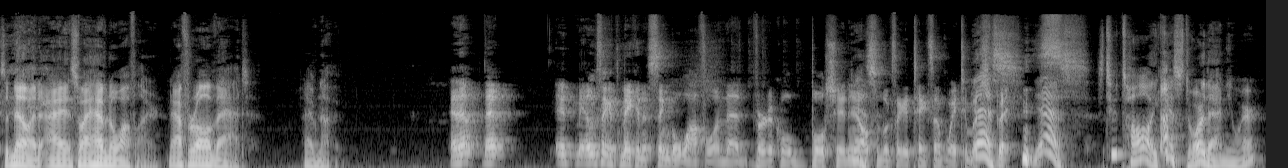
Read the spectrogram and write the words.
So no, I, I so I have no waffle iron. After all that, I have nothing. and that that it, it looks like it's making a single waffle in that vertical bullshit. And It also looks like it takes up way too much Yes, space. yes, it's too tall. You can't store that anywhere.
